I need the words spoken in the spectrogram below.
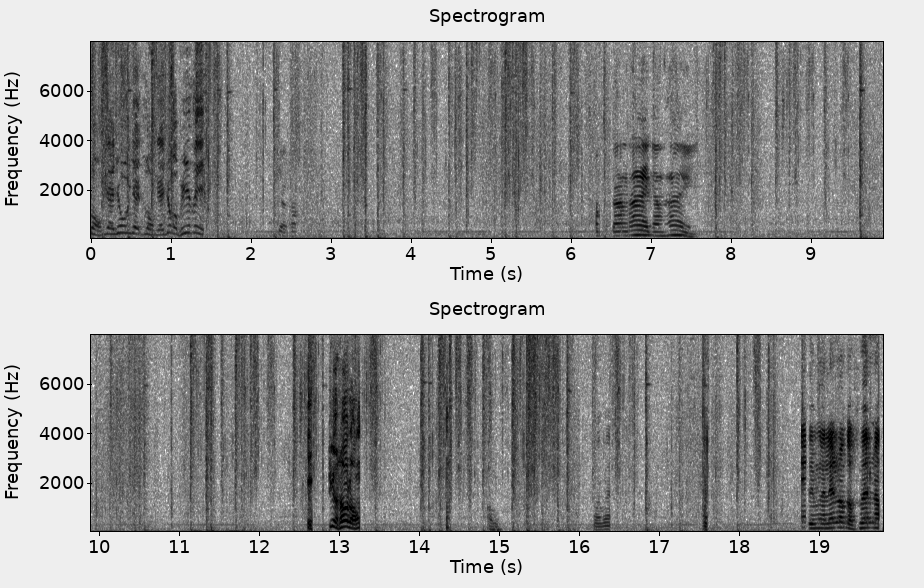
หลงอย่ายุ่งอย่าหลงอย่ายุ่งกับพี่สิเขียวกลับการให้การให้พี่ขอโทษหลงน้ำเงินเล่นรวมกับเพื่อนหน่อย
